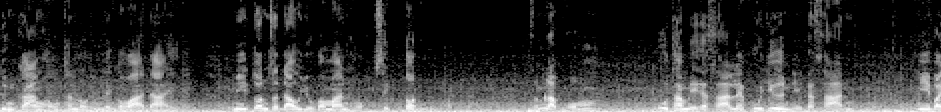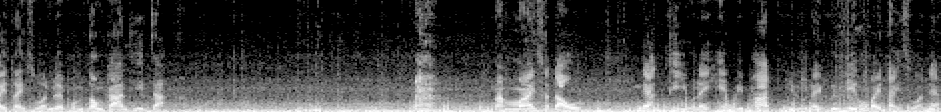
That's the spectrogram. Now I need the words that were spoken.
กึ่งกลางของถนนเลยก็ว่าได้ มีต้นสะเดาอยู่ประมาณ 60 ต้นสำหรับผมผู้ทำเอกสารและผู้ยื่นเอกสารมีใบไต่สวนด้วยผมต้องการที่จะนำไม้สะเดาเนี่ยที่อยู่ในเหตุพิพาทอยู่ในพื้นที่ของใบไต่สวนเนี่ย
